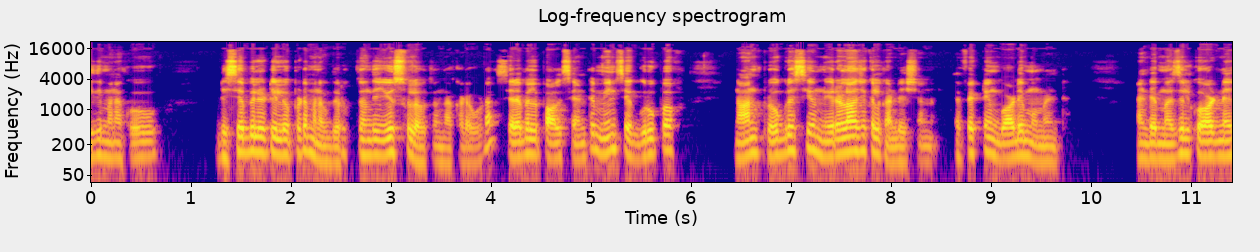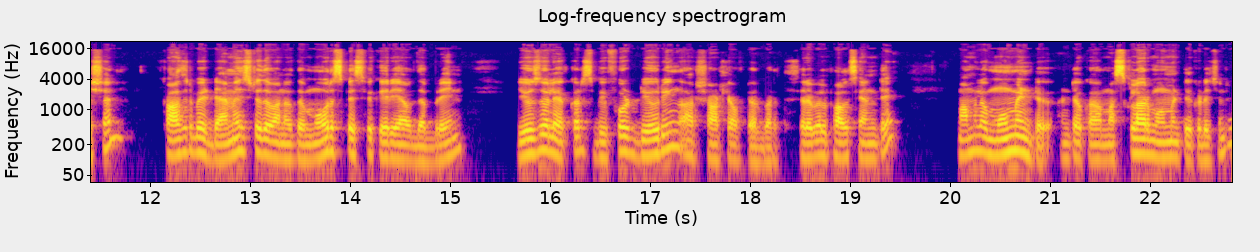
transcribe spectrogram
ఇది మనకు డిసెబిలిటీ లోపల మనకు దొరుకుతుంది యూస్ఫుల్ అవుతుంది అక్కడ కూడా సెరబెల్ పాలసీ అంటే means a group of non progressive neurological condition affecting body movement and a muscle coordination caused by damage to the one of the more specific area of the brain usual occurs before during or shortly after birth cerebral palsy అంటే మామూలుగా మూమెంట్ అంటే ఒక మస్కులార్ మూమెంట్ ఇక్కడ వచ్చింటే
